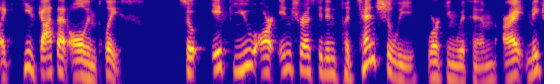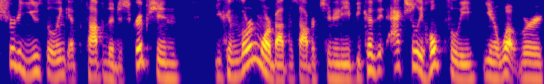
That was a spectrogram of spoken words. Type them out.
like he's got that all in place so if you are interested in potentially working with him, all right, make sure to use the link at the top of the description. You can learn more about this opportunity because it actually, hopefully, you know what, we're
